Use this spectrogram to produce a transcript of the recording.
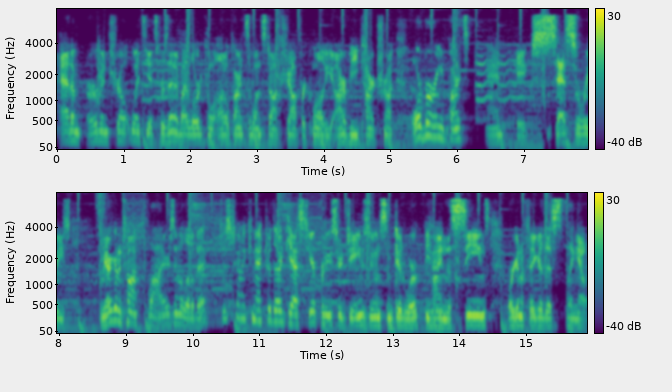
Adam Ermintrout with you. It's presented by Lordco Auto Parts, the one-stop shop for quality RV, car, truck, or marine parts and accessories. We are going to talk Flyers in a little bit. Just trying to connect with our guest here, producer James, doing some good work behind the scenes. We're going to figure this thing out.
